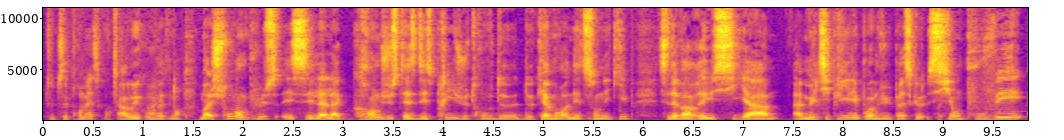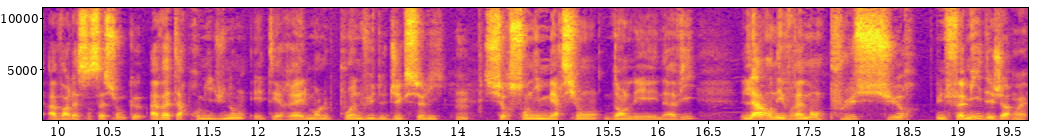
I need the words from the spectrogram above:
toutes ses promesses, quoi. Ah oui, complètement. Moi, je trouve en plus, et c'est là la grande justesse d'esprit, je trouve, de, de Cameron et de son équipe, c'est d'avoir réussi à, à multiplier les points de vue. Parce que si on pouvait avoir la sensation que Avatar premier du nom était réellement le point de vue de Jake Sully Mm. sur son immersion dans les navis, là, on est vraiment plus sur une famille déjà. Ouais,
